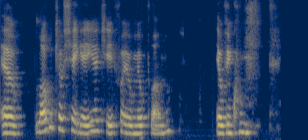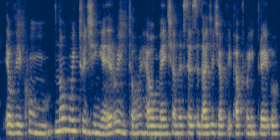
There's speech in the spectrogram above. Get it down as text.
Eu, logo que eu cheguei aqui, foi o meu plano eu vim com eu vi com não muito dinheiro, então realmente a necessidade de aplicar para o emprego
